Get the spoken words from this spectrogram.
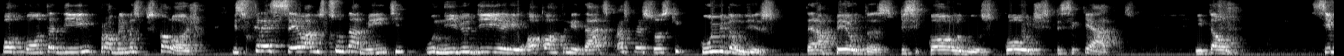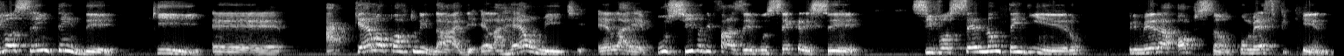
por conta de problemas psicológicos. Isso cresceu absurdamente o nível de oportunidades para as pessoas que cuidam disso terapeutas, psicólogos, coaches, psiquiatras. Então, se você entender que é, aquela oportunidade, ela realmente, ela é possível de fazer você crescer, se você não tem dinheiro, primeira opção, comece pequeno.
